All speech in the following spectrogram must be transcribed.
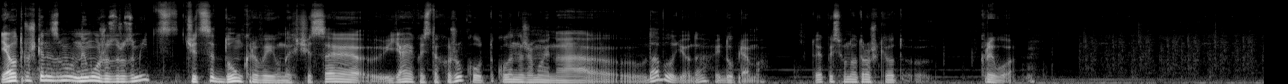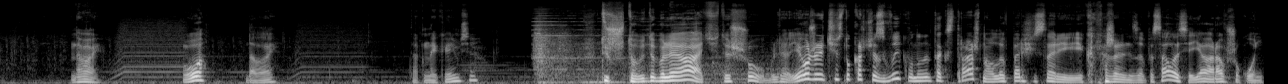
Я от трошки не, зм- не можу зрозуміти, чи це дом кривий у них, чи це я якось так хожу, коли, нажимаю на е, W, да, йду прямо, то якось воно трошки от е, криво. Давай. О, давай. Так, никаємося. Ти що, ти, блядь, ти що, бля? Я вже, чесно кажучи, звик, воно не так страшно, але в першій серії, яка, на жаль, не записалася, я орав, що конь.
